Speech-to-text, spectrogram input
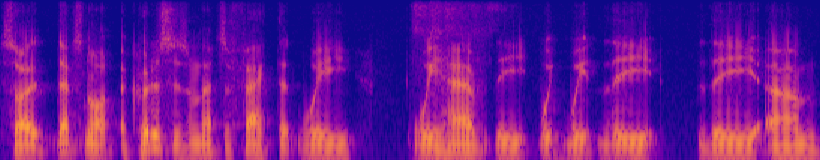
So that's not a criticism. That's a fact that we we have the we, we the the um,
